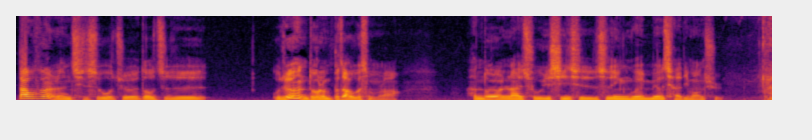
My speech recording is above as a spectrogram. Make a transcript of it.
大部分人其实我觉得都只是，我觉得很多人不知道为什么啦，很多人来厨艺系其实是因为没有其他地方去。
